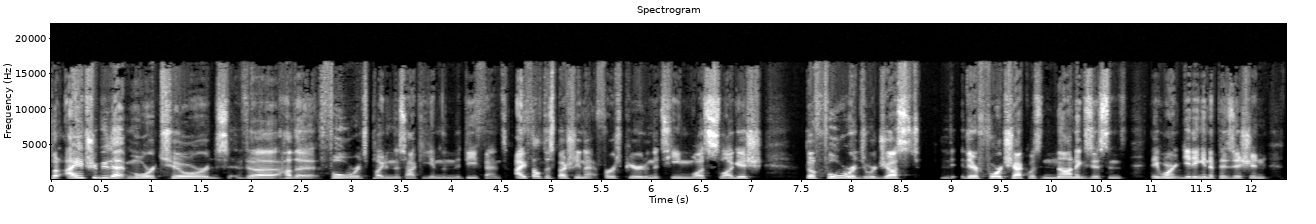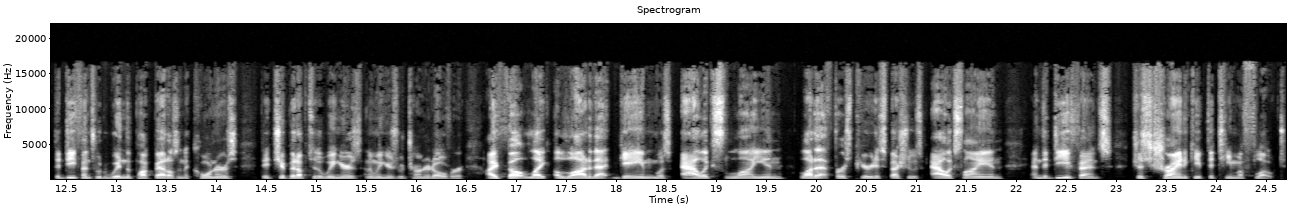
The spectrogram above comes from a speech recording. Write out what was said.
but I attribute that more towards the how the forwards played in this hockey game than the defense. I felt especially in that first period when the team was sluggish, the forwards were just their forecheck was non-existent. They weren't getting into position. The defense would win the puck battles in the corners. They'd chip it up to the wingers, and the wingers would turn it over. I felt like a lot of that game was Alex Lyon. A lot of that first period, especially, was Alex Lyon and the defense just trying to keep the team afloat.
